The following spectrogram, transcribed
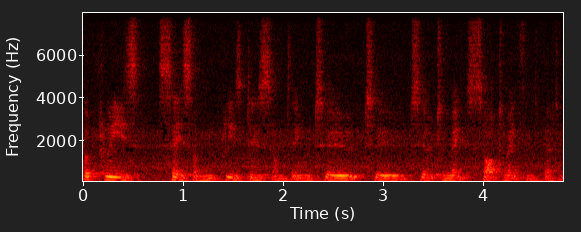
But please say something. Please do something to to to, to make start to make things better.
